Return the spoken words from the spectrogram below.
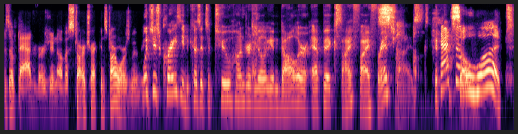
is a bad version of a Star Trek and Star Wars movie. Which is crazy because it's a two hundred million dollar epic sci-fi franchise. That's so what?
